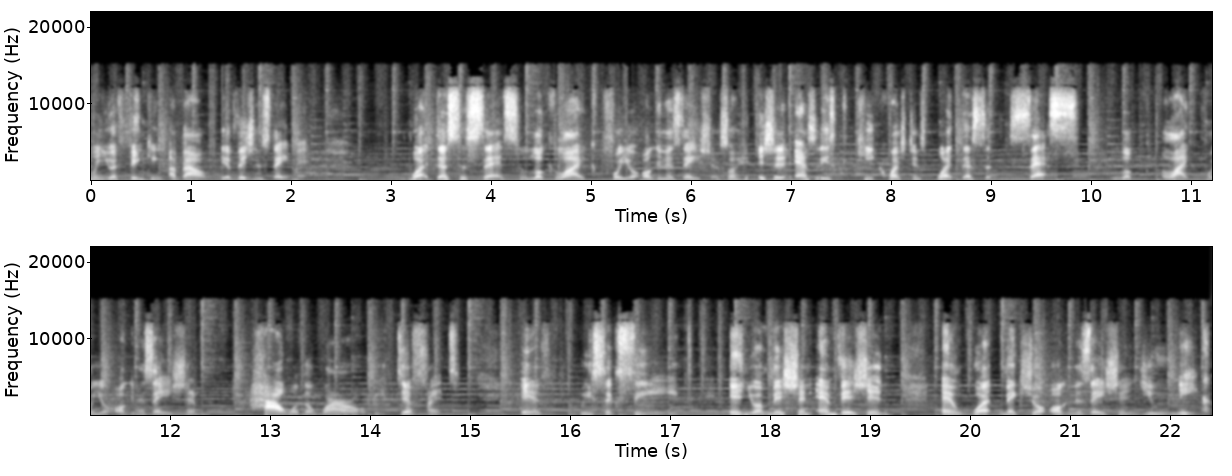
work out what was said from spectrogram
when you're thinking about your vision statement. What does success look like for your organization? So it should answer these key questions. What does success look like for your organization? How will the world be different if we succeed in your mission and vision? And what makes your organization unique?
